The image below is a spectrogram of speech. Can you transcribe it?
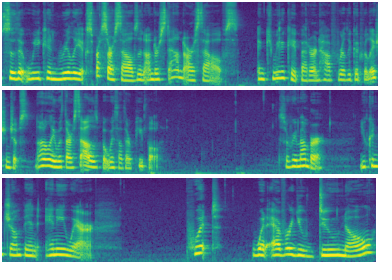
so that we can really express ourselves and understand ourselves and communicate better and have really good relationships, not only with ourselves, but with other people. So remember, you can jump in anywhere. Put whatever you do know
